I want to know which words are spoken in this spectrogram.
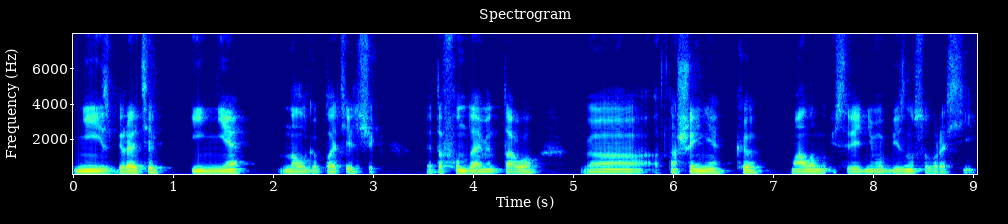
Не избиратель и не налогоплательщик. Это фундамент того э, отношения к малому и среднему бизнесу в России.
